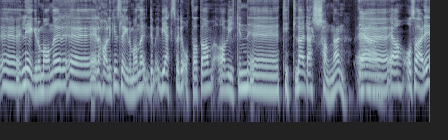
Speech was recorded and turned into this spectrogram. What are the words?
eh, legeromaner, eh, eller Harlikens legeromaner, det, vi er ikke så veldig opptatt av, av hvilken uh, tittel det er. Det er sjangeren. Eh, ja, og så er de,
